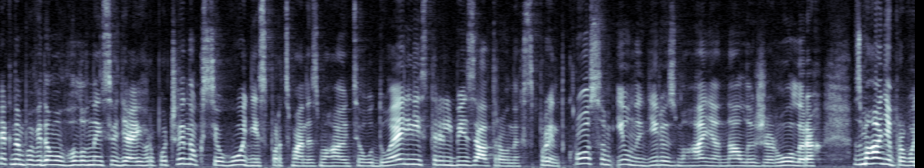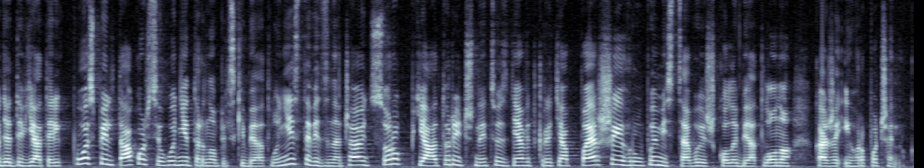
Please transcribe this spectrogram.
Як нам повідомив головний суддя Ігор Починок, сьогодні спортсмени змагаються у дуельній стрільбі. Завтра у них спринт кросом і у неділю змагання на лижеролерах. Змагання проводять дев'ятий рік поспіль. Також сьогодні тернопільські біатлоністи відзначають 45-ту річницю з дня відкриття першої групи місцевої школи біатлону, каже Ігор Починок.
